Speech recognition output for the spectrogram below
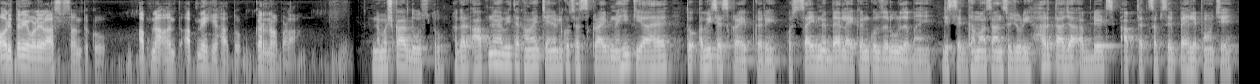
और इतने बड़े राष्ट्र संत को अपना अंत अपने ही हाथों करना पड़ा। नमस्कार दोस्तों, अगर आपने अभी तक हमारे चैनल को सब्सक्राइब नहीं किया है तो अभी सब्सक्राइब करें और साइड में बेल आइकन को ज़रूर दबाएँ, जिससे घमासान से जुड़ी हर ताज़ा अपडेट्स आप तक सबसे पहले पहुँचें।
